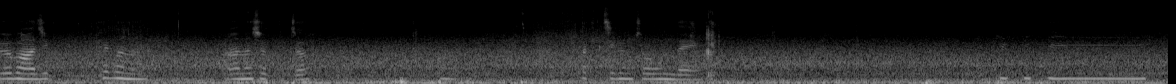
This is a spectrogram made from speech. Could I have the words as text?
여러분 아직 퇴근 안 하셨죠? 음, 딱 지금 좋은데.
